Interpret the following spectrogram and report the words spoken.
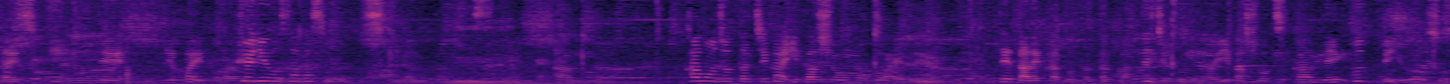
大好き。でやっぱりフュリオサがすごく好きだったんですね、あの彼女たちが居場所を求めて、で誰かと戦って自分の居場所を掴んでいくっていうその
